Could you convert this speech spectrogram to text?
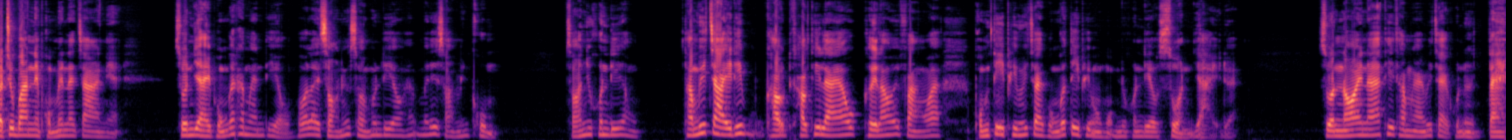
ปัจจุบันเนี่ยผมเป็นอาจารย์เนี่ยส่วนใหญ่ผมก็ทำงานเดี่ยว เพราะอะไรสอนก็สอนคนเดียวครับไม่ได้สอนเป็นกลุ่ม สอนอยู่คนเดียวทำวิจัยที่เขาเขาที่แล้วเคยเล่าให้ฟังว่า ผมตีพิมพ์วิจัยผมก็ตีพิมพ์ของผมอยู่คนเดียวส่วนใหญ่ด้วย ส่วนน้อยนะที่ทำงานวิจัยคนอื่นแต่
